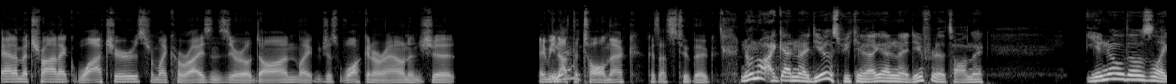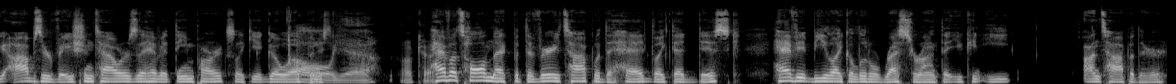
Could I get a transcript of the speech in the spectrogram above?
animatronic watchers from like Horizon Zero Dawn, like just walking around and shit. Maybe Yeah. not the tall neck because that's too big. No, no, I got an idea. Speaking, of, I got an idea for the tall neck. You know those like observation towers they have at theme parks? Like you go up and Oh it's, yeah. Okay. have a tall neck, but the very top with the head, like that disc, have it be like a little restaurant that you can eat on top of there.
